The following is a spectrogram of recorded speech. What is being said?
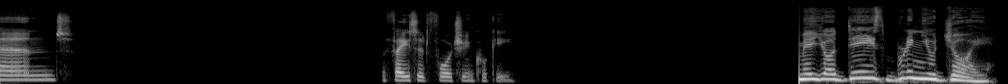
And the fated fortune cookie. May your days bring you joy.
